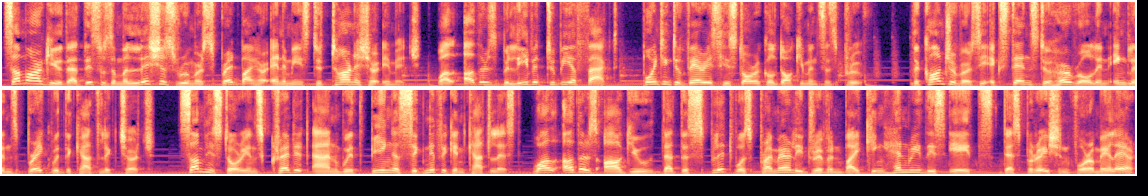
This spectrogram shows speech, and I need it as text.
Some argue that this was a malicious rumor spread by her enemies to tarnish her image, while others believe it to be a fact, pointing to various historical documents as proof. The controversy extends to her role in England's break with the Catholic Church. Some historians credit Anne with being a significant catalyst, while others argue that the split was primarily driven by King Henry VIII's desperation for a male heir.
